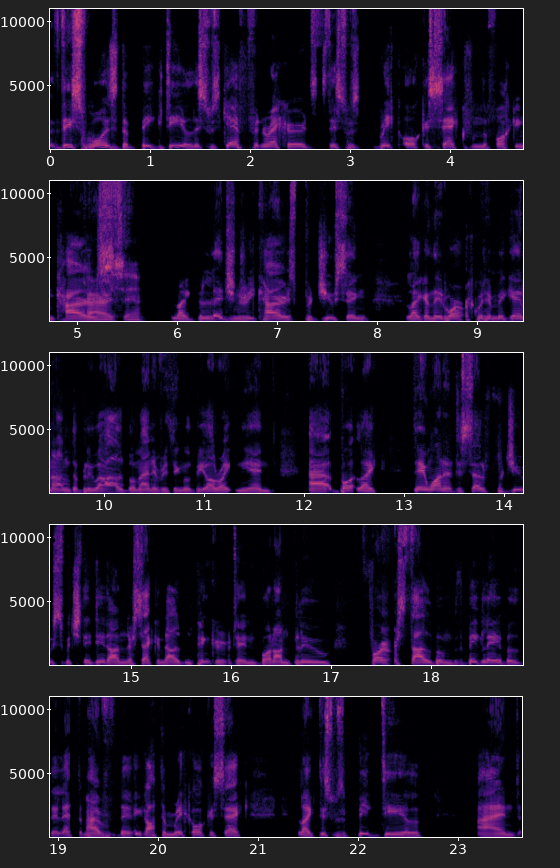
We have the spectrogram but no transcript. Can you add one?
this was the big deal. This was Geffen Records. This was Ric Ocasek from the fucking Cars, yeah. like the legendary cars producing like and they'd work with him again on the blue album and everything will be all right in the end uh but like they wanted to self-produce which they did on their second album pinkerton but on blue first album the big label they let them have they got them ric Ocasek. like this was a big deal and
